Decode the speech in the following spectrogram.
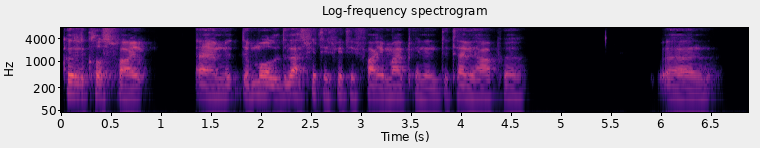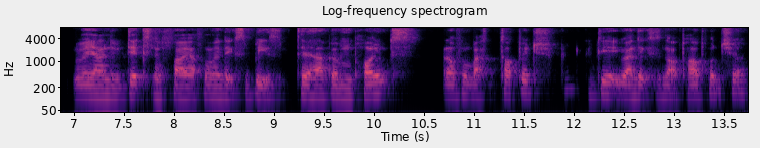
Because of the close fight, um, the more the last 50-50 fight, in my opinion, the Terri Harper and Rhiannon Dixon fight, I think when Dixon beats Terri Harper in points. I don't think that's stoppage. Rhiannon Dixon is not a power puncher.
